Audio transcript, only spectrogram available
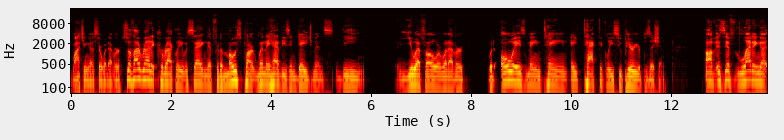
watching us or whatever. So if I read it correctly, it was saying that for the most part, when they had these engagements, the UFO or whatever would always maintain a tactically superior position, of as if letting a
